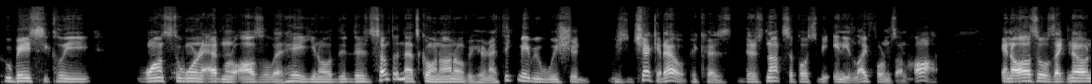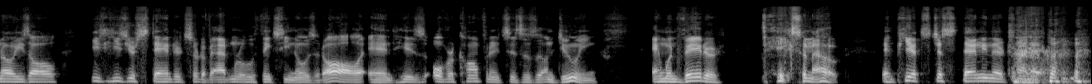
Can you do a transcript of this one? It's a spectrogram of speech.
who basically wants to warn admiral that hey you know th- there's something that's going on over here and i think maybe we should we should check it out because there's not supposed to be any life forms on hoth and Ozzel's like no no he's all he's he's your standard sort of admiral who thinks he knows it all and his overconfidence is his undoing and when vader takes him out and Piet's just standing there trying to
